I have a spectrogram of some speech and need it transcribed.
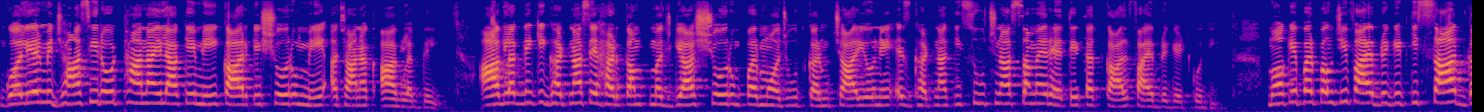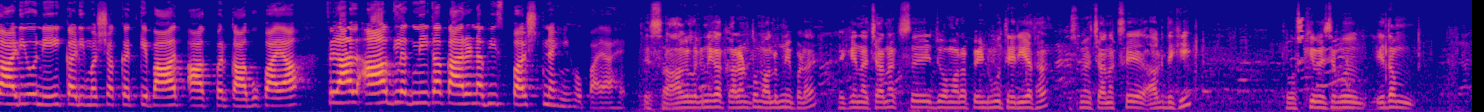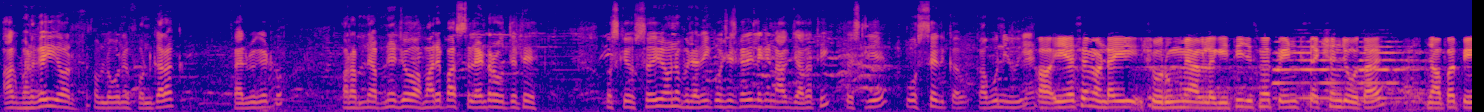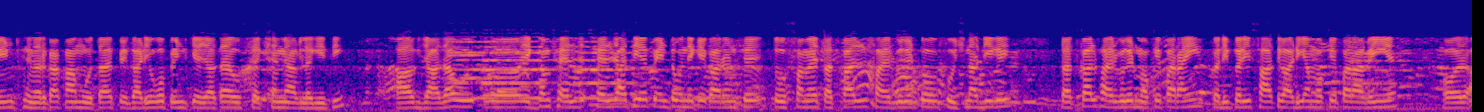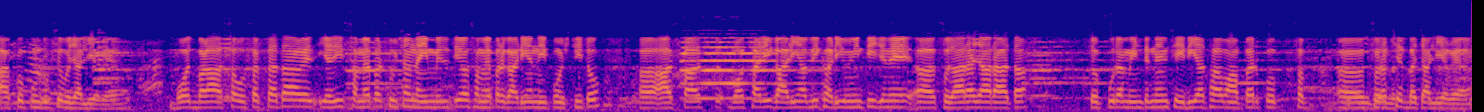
ग्वालियर में झांसी रोड थाना इलाके में कार के शोरूम में अचानक आग लग गई। आग लगने की घटना से हड़कंप मच गया। शोरूम पर मौजूद कर्मचारियों ने इस घटना की सूचना समय रहते तत्काल फायर ब्रिगेड को दी। मौके पर पहुँची फायर ब्रिगेड की सात गाड़ियों ने कड़ी मशक्कत के बाद आग पर काबू पाया। फ़िलहाल आग लगने का कारण अभी स्पष्ट नहीं हो पाया है। इस आग लगने का कारण तो मालूम नहीं पड़ा है, लेकिन अचानक से जो हमारा पेंट बूथ एरिया था, उसमें अचानक से आग दिखी। तो उसकी वजह से वो एकदम आग बढ़ गई और हम लोगों ने फ़ोन करा फायर ब्रिगेड को और हमने अपने जो हमारे पास सिलेंडर होते थे, उसके, उससे भी हमने बुझाने की कोशिश करी, लेकिन आग ज़्यादा थी तो इसलिए वो उससे काबू नहीं हुई। ए एस एम शोरूम में आग लगी थी, जिसमें पेंट सेक्शन जो होता है, जहाँ पर पेंट थिनर का काम होता है गाड़ियों को पेंट किया जाता है, उस सेक्शन में आग लगी थी। आग ज़्यादा एकदम फैल फैल जाती है पेंट होने के कारण से तो उस समय तत्काल फायर ब्रिगेड को सूचना दी गई। तत्काल फायर ब्रिगेड मौके पर आई करीब करीब सात गाड़ियाँ मौके पर आ गई हैं। और आपको पूर्ण रूप से बुझा लिया गया है। बहुत बड़ा हादसा हो सकता था, यदि समय पर सूचना नहीं मिलती और समय पर गाड़ियाँ नहीं पहुँचती तो आसपास बहुत सारी गाड़ियाँ भी खड़ी हुई थी जिन्हें सुधारा जा रहा था। तो पूरा मेंटेनेंस एरिया था, वहाँ पर सब सुरक्षित बचा लिया गया है।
